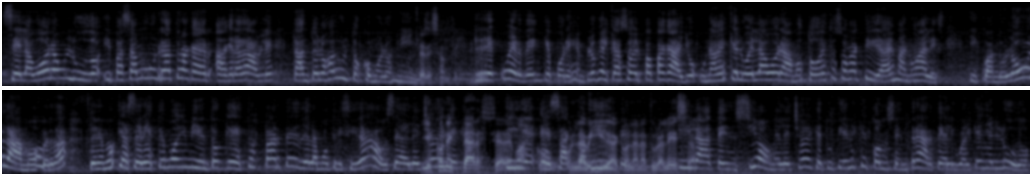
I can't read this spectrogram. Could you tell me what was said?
se elabora un ludo y pasamos un rato agradable tanto los adultos como los niños. Interesante. Recuerden que, por ejemplo, en el caso del papagayo, una vez que lo elaboramos, todo esto son actividades manuales y cuando lo volamos, ¿verdad? Tenemos que hacer este movimiento que esto es parte de la motricidad, o sea, el hecho y es de conectarse además con, la vida, con la naturaleza. Y la atención, el hecho de que tú tienes que concentrarte, al igual que en el ludo.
